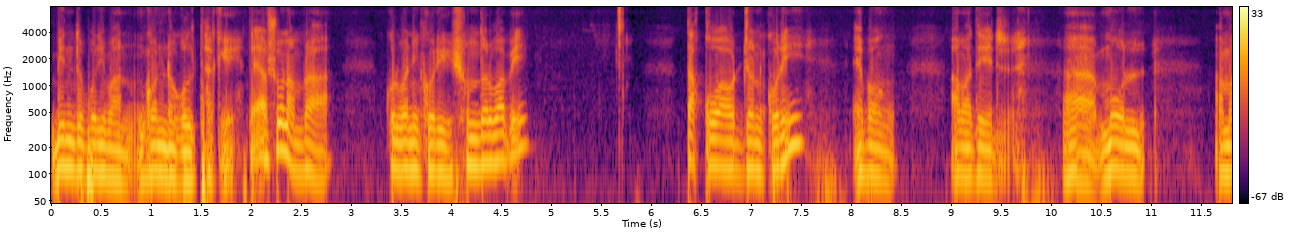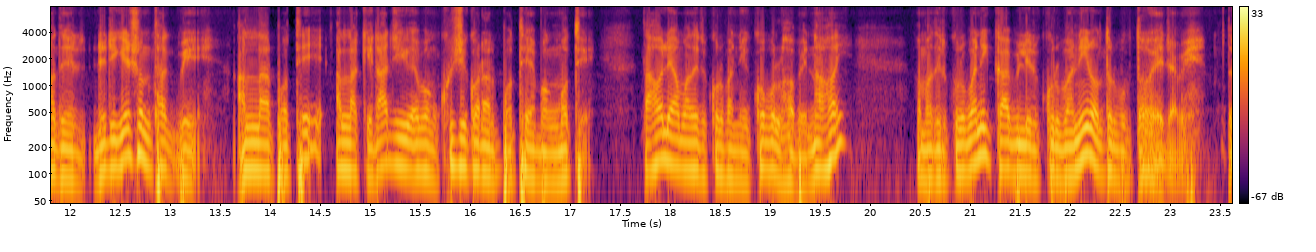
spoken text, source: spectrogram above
বিন্দু পরিমাণ গণ্ডগোল থাকে। তাই আসুন আমরা কোরবানি করি সুন্দরভাবে তাকোয়া অর্জন করে এবং আমাদের মূল, আমাদের ডেডিকেশন থাকবে আল্লাহর পথে, আল্লাহকে রাজি এবং খুশি করার পথে এবং মতে। তাহলে আমাদের কোরবানি কবল হবে। না হয় আমাদের কোরবানি কাবিলের কোরবানির অন্তর্ভুক্ত হয়ে যাবে। তো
